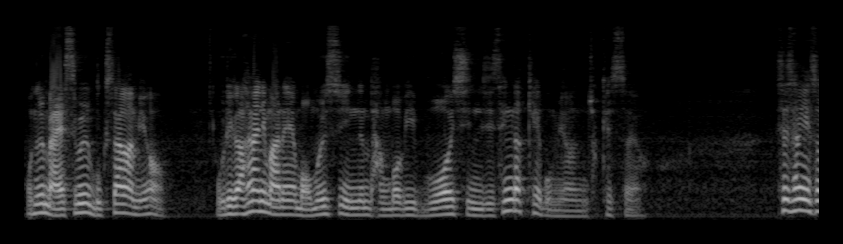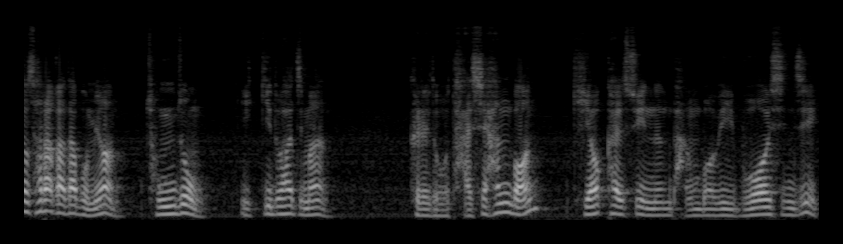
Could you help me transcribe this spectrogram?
오늘 말씀을 묵상하며 우리가 하나님 안에 머물 수 있는 방법이 무엇인지 생각해 보면 좋겠어요. 세상에서 살아가다 보면 종종 있기도 하지만 그래도 다시 한번 기억할 수 있는 방법이 무엇인지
